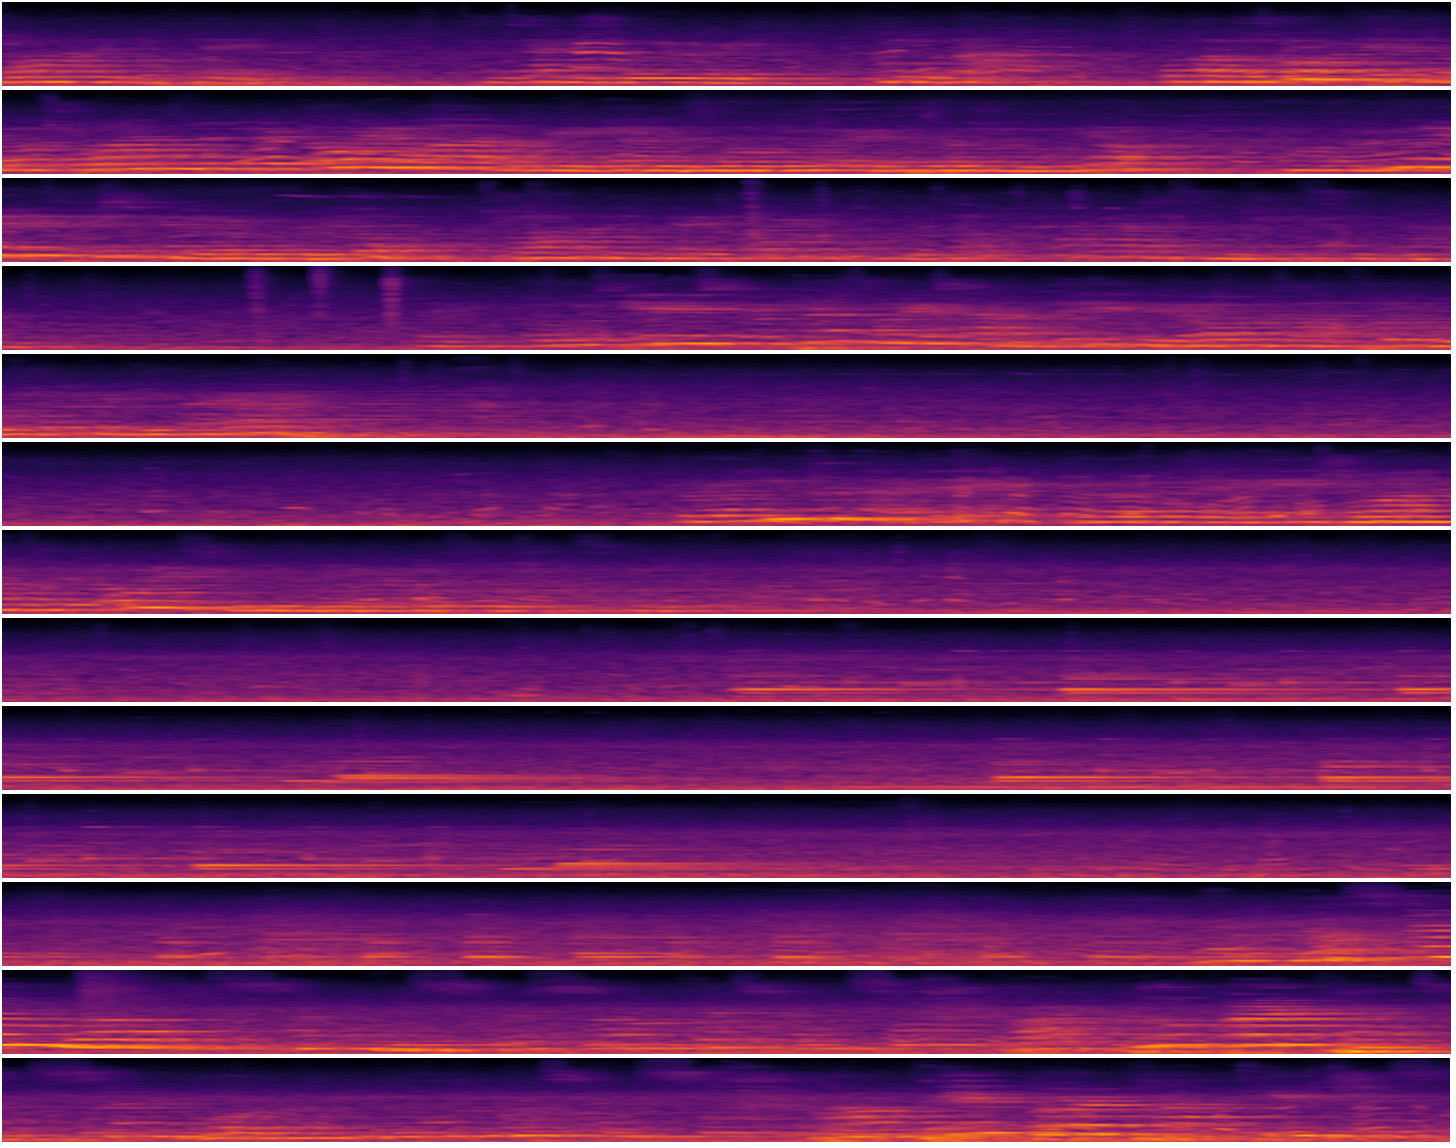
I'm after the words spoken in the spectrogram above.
좋아하는 건데 등장 인물이구나 뭔가 무서울 때는 너가 좋아하는 걸 떠올려와 라고 얘기하면서 이 노래를 들려주는데요. 어, 이 노래를 들으시는 여러분들도 좋아하는 노래를 떠올려주면서 참여하셨으면 좋겠습니다. 네, 너무 뒤에 계시면 피아노 소리가 잘 안 들리고요. 그래서 앞으로 오셔도 되니까요. 그런 힘든 날에 여러분들에게 좋아하는 것을 떠올리시 Paper packages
